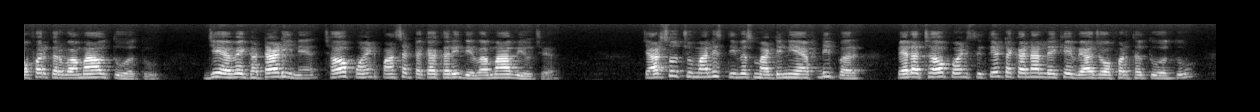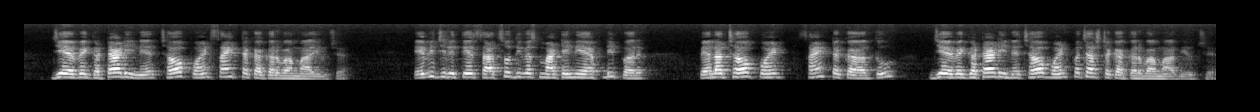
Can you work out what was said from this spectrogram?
ઓફર કરવામાં આવતું હતું, જે હવે ઘટાડીને છ પોઈન્ટ પાસઠ ટકા કરી દેવામાં આવ્યું છે. ચારસો ચુમ્માલીસ દિવસ માટેની એફડી પર પહેલાં છ પોઈન્ટ સિત્તેર ટકાના લેખે વ્યાજ ઓફર થતું હતું, જે હવે ઘટાડીને છ પોઈન્ટ સાઠ ટકા કરવામાં આવ્યું છે. એવી જ રીતે સાતસો દિવસ માટેની એફડી પર પહેલાં છ પોઈન્ટ સાઠ ટકા હતું, જે હવે ઘટાડીને છ પોઈન્ટ પચાસ ટકા કરવામાં આવ્યું છે.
